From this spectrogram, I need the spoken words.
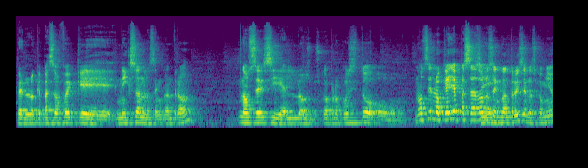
Pero lo que pasó fue que Nixon los encontró. No sé si él los buscó a propósito o... No sé lo que haya pasado, Sí. los encontró y se los comió.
